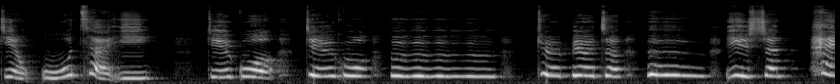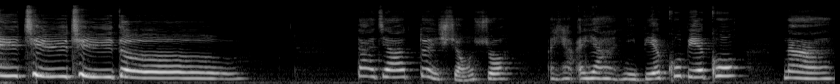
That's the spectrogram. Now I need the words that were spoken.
件五彩衣，结果结果，却变成一身黑漆漆的。大家对熊说：“哎呀哎呀，你别哭别哭，那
